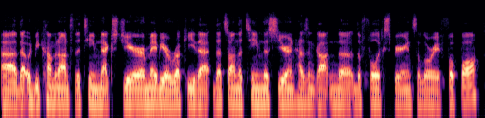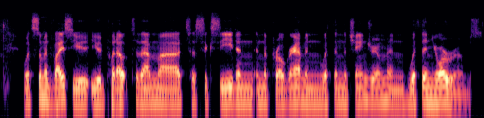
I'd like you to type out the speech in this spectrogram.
uh, that would be coming onto the team next year, or maybe a rookie that that's on the team this year and hasn't gotten the the full experience of Laurier football, what's some advice you you'd put out to them uh, to succeed in in the program and within the change room and within your rooms?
